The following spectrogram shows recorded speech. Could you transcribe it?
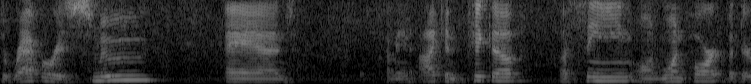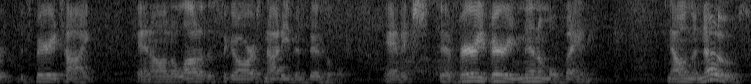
the wrapper is smooth and I mean, I can pick up a seam on one part, but it's very tight. And on a lot of the cigars, not even visible. And it's a very, very minimal veining. Now on the nose,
